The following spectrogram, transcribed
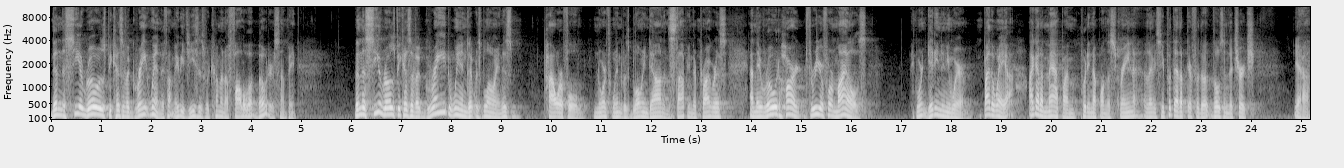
Then the sea arose because of a great wind. They thought maybe Jesus would come in a follow up boat or something. Then the sea arose because of a great wind that was blowing. This powerful north wind was blowing down and stopping their progress. And they rowed hard, three or four miles. They weren't getting anywhere. By the way, I got a map I'm putting up on the screen. Let me see. Put that up there for the, those in the church. Yeah.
